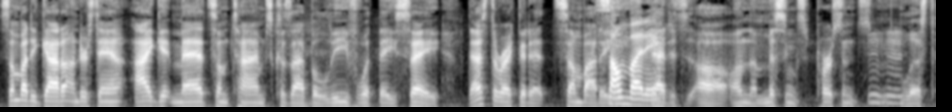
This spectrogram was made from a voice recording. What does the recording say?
Somebody got to understand. I get mad sometimes because I believe what they say. That's directed at somebody. Somebody. that is uh, on the missing persons Mm-hmm. list.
